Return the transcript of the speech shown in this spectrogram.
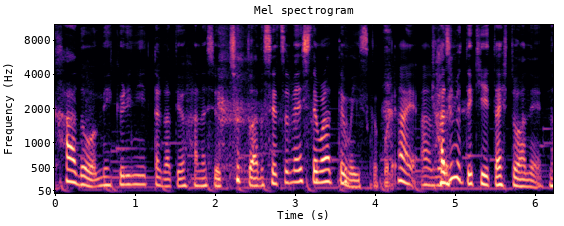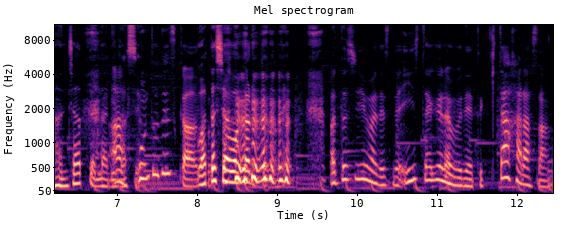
カードをめくりに行ったかという話をちょっとあの説明してもらってもいいですかこれ。はい、あの初めて聞いた人はねなんじゃってなりあますよ本。当ですか？私はわかるけどね。私今ですねインスタグラムで、えっと、北原さん、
